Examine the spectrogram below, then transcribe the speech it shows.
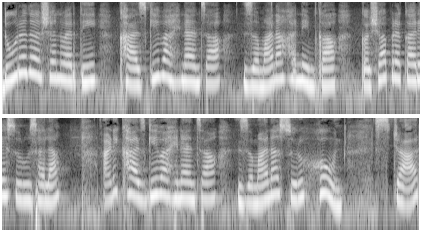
दूरदर्शनवरती खाजगी वाहिन्यांचा जमाना हा नेमका कशा प्रकारे सुरू झाला आणि खाजगी वाहिन्यांचा जमाना सुरू होऊन स्टार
